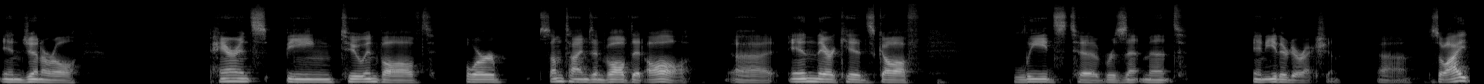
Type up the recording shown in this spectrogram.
in general parents being too involved or sometimes involved at all uh, in their kids' golf leads to resentment in either direction. Uh, so I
